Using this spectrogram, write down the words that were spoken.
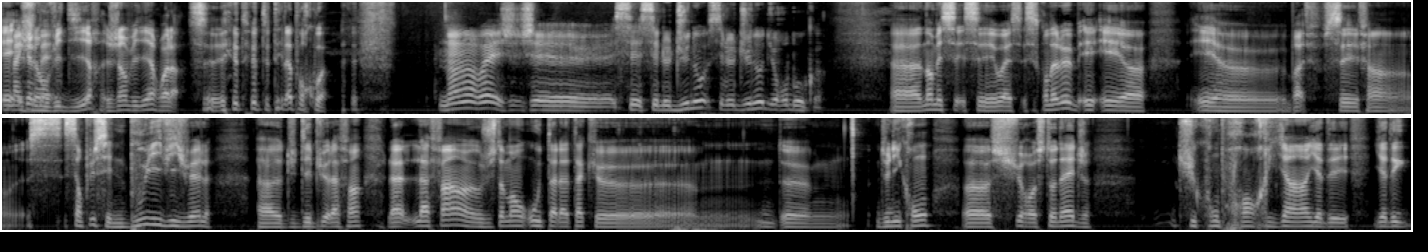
et j'ai envie de dire, j'ai envie de dire, voilà, t'es là pourquoi? Non non ouais, c'est le Juno, c'est le Juno du robot quoi. Euh, non, mais c'est ouais, scandaleux et, et, euh, euh, bref, c'est en plus c'est une bouillie visuelle. du début à la fin, la, fin justement où t'as l'attaque d'Unicron euh, sur Stonehenge, tu comprends rien. Il y a des, y a des,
